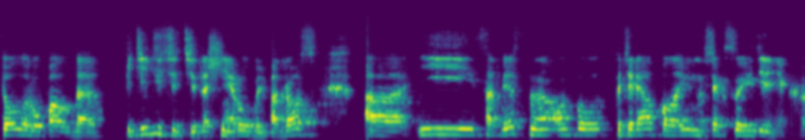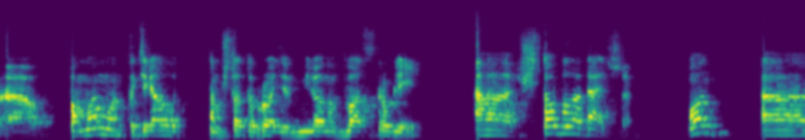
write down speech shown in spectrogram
доллар упал до 50, точнее рубль подрос, и, соответственно, он потерял половину всех своих денег. По-моему, он потерял там что-то вроде миллионов 20 рублей. Что было дальше? Он э,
